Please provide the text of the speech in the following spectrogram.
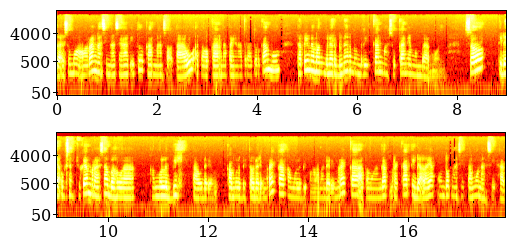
Gak semua orang ngasih nasihat itu karena sok tahu atau karena pengen atur-atur kamu, tapi memang benar-benar memberikan masukan yang membangun. So, tidak usah juga merasa bahwa kamu lebih tahu dari kamu lebih tahu dari mereka, kamu lebih pengalaman dari mereka atau menganggap mereka tidak layak untuk ngasih kamu nasihat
